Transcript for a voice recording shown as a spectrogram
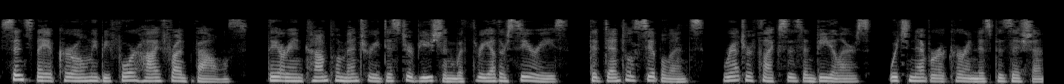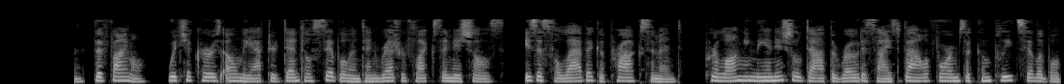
Since they occur only before high front vowels, they are in complementary distribution with three other series, the dental sibilants, retroflexes and velars, which never occur in this position. The final, which occurs only after dental sibilant and retroflex initials, is a syllabic approximant, prolonging the initial. dot The rhoticized vowel forms a complete syllable.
